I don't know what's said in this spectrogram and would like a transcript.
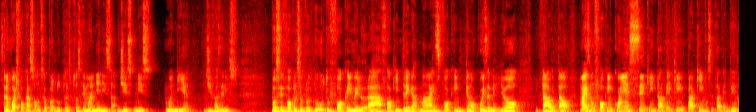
Você não pode focar só no seu produto. As pessoas têm mania nisso, disso, nisso, mania de fazer isso. Você foca no seu produto, foca em melhorar, foca em entregar mais, foca em ter uma coisa melhor e tal e tal, mas não foca em conhecer quem tá quem para quem você está vendendo.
